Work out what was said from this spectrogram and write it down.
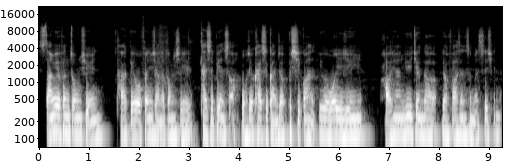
三月份中旬，他给我分享的东西开始变少，我就开始感觉不习惯了，因为我已经好像预见到要发生什么事情了。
